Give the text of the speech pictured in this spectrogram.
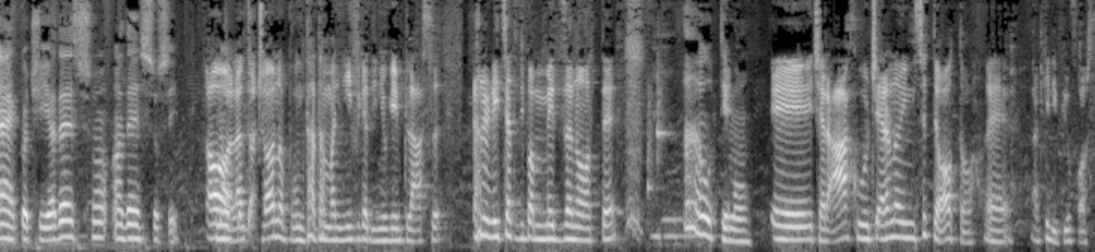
Eccoci, adesso, adesso sì. Oh, no, l'altro giorno puntata magnifica di New Game Plus hanno iniziato tipo a mezzanotte. Ah, ottimo. E c'era Aku, c'erano in 7-8, eh, anche di più forse.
